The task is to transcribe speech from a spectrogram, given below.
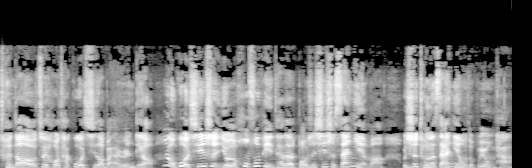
囤到最后它过期了把它扔掉。那种过期是有的护肤品，它的保质期是三年嘛，我就是囤了三年我都不用它，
